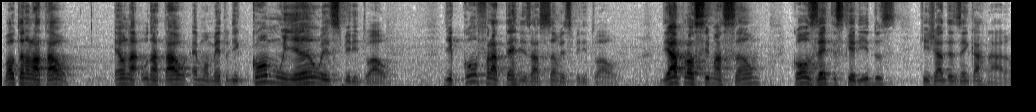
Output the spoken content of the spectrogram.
Voltando ao Natal, é o, o Natal é momento de comunhão espiritual, de confraternização espiritual, de aproximação com os entes queridos que já desencarnaram.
